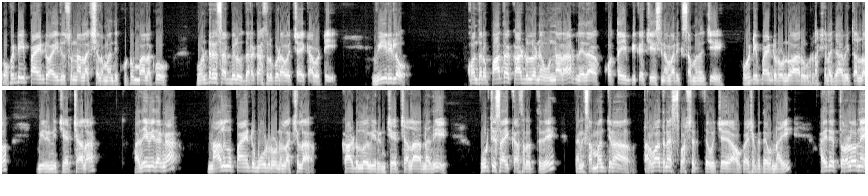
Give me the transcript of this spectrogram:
ఒకటి పాయింట్ ఐదు సున్నా లక్షల మంది కుటుంబాలకు ఒంటరి సభ్యులు దరఖాస్తులు కూడా వచ్చాయి కాబట్టి వీరిలో కొందరు పాత కార్డులోనే ఉన్నారా లేదా కొత్త ఎంపిక చేసిన వారికి సంబంధించి ఒకటి పాయింట్ రెండు ఆరు లక్షల జాబితాలో వీరిని చేర్చాలా? అదేవిధంగా నాలుగు పాయింట్ మూడు రెండు లక్షల కార్డుల్లో వీరిని చేర్చాలా అన్నది పూర్తి స్థాయి కసరత్తుదే. దానికి సంబంధించిన తర్వాతనే స్పష్టత వచ్చే అవకాశం అయితే ఉన్నాయి. అయితే త్వరలోనే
